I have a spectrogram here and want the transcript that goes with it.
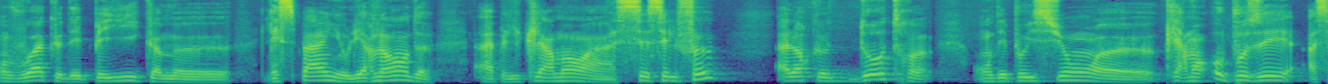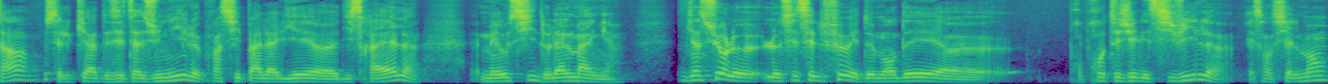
On voit que des pays comme euh, l'Espagne ou l'Irlande appellent clairement à un cessez-le-feu, alors que d'autres ont des positions clairement opposées à ça. C'est le cas des États-Unis, le principal allié d'Israël, mais aussi de l'Allemagne. Bien sûr, le, le cessez-le-feu est demandé euh, pour protéger les civils, essentiellement,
